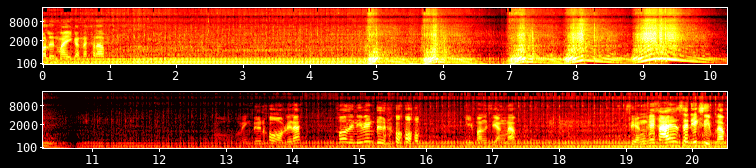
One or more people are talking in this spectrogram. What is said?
อเรือนไมค์กันนะครับแม่งเดินหอบเลยนะท่อตัวนี้แม่งเดินหอบนี่ฟังเสียงนะครับ เสียงคล้ายๆ ZX10 นะครับ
